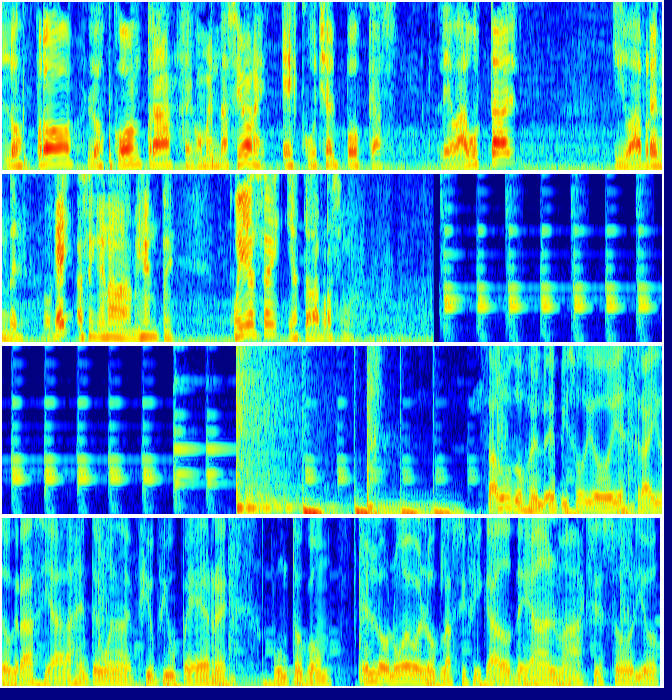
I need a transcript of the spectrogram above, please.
los pros, los contras, recomendaciones, escucha el podcast. Le va a gustar y va a aprender. ¿Ok? Así que nada, mi gente, cuídense y hasta la próxima. Saludos, el episodio de hoy es traído gracias a la gente buena de pewpewpr.com. Es lo nuevo en lo clasificado de armas, accesorios.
